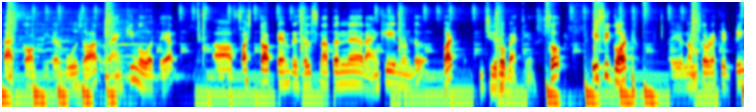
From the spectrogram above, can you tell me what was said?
that competitor whose are ranking over their first top ten റിസൾട്ട്സിനകത്ത് തന്നെ റാങ്ക് ചെയ്യുന്നുണ്ട് but zero backlinks so if you got നമുക്കവിടെ കിട്ടി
